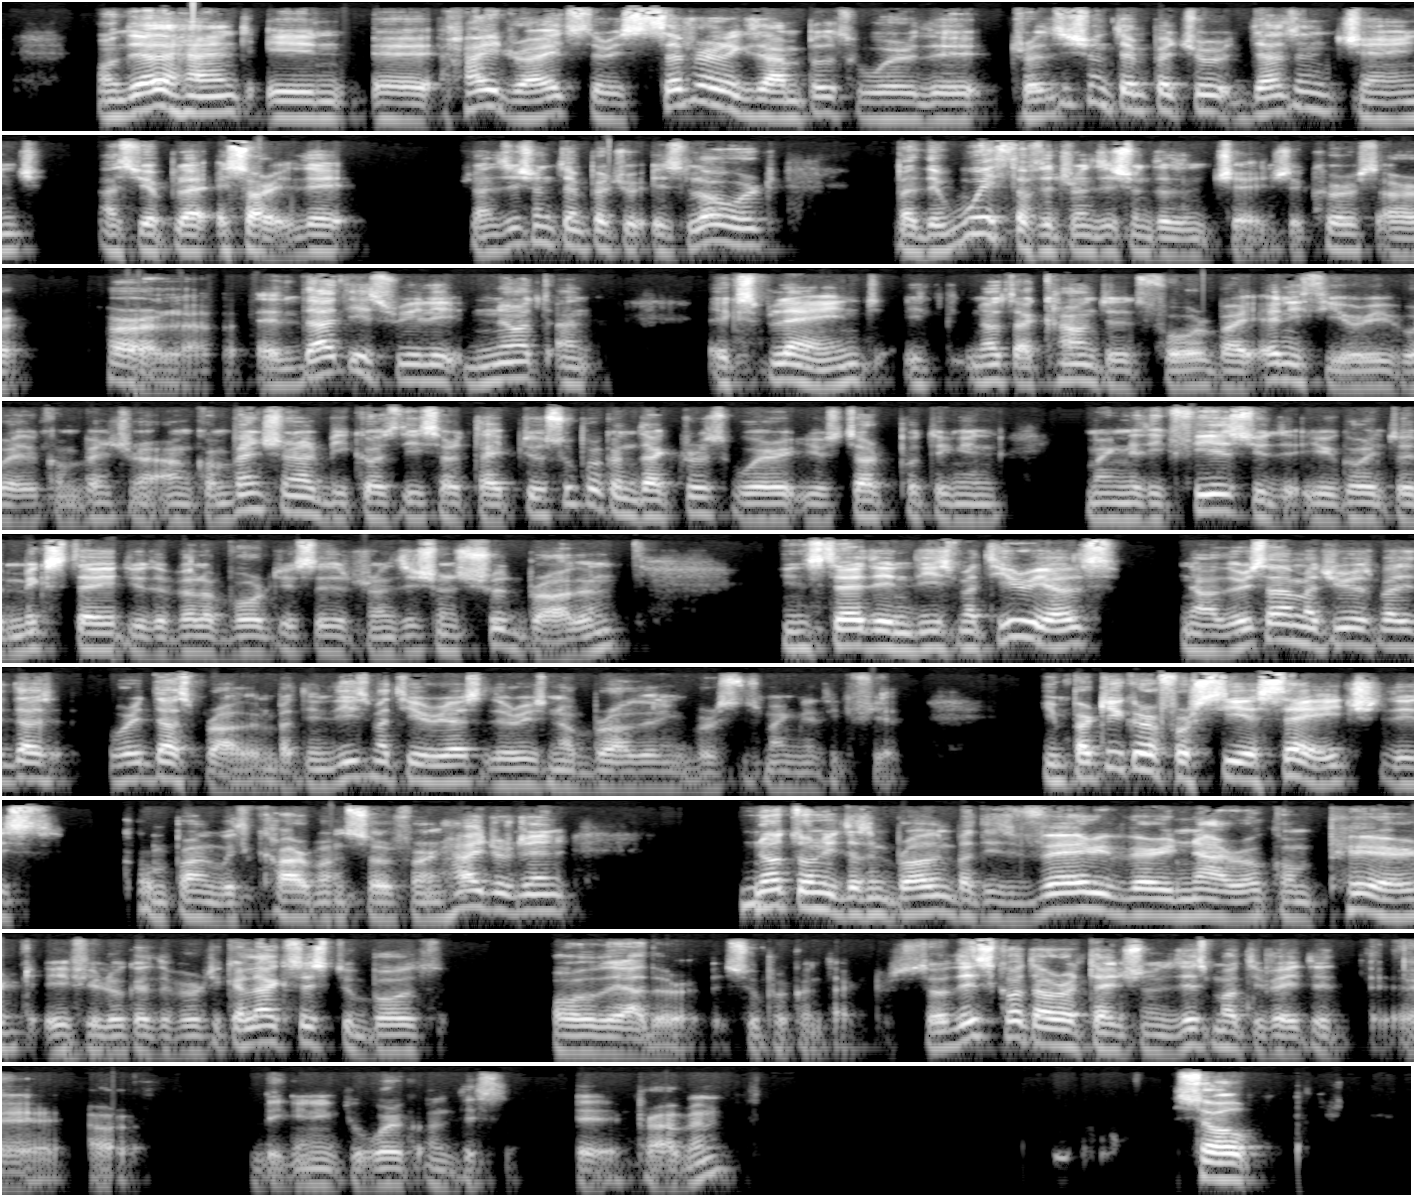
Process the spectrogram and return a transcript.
On the other hand, in uh, hydrides, there is several examples where the transition temperature doesn't change as you apply, eh, sorry, the transition temperature is lowered, but the width of the transition doesn't change. The curves are parallel. And that is really not un explained, it not accounted for by any theory, whether conventional or unconventional, because these are type 2 superconductors where you start putting in magnetic fields, you, you go into a mixed state, you develop vortices, the transition should broaden. Instead, in these materials, now there is other materials, but it does where it does broaden, but in these materials, there is no broadening versus magnetic field. In particular for CSH, this compound with carbon, sulfur, and hydrogen, not only doesn't broaden, but is very, very narrow compared, if you look at the vertical axis, to both all the other superconductors. So this caught our attention. This motivated uh, our beginning to work on this uh, problem. So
